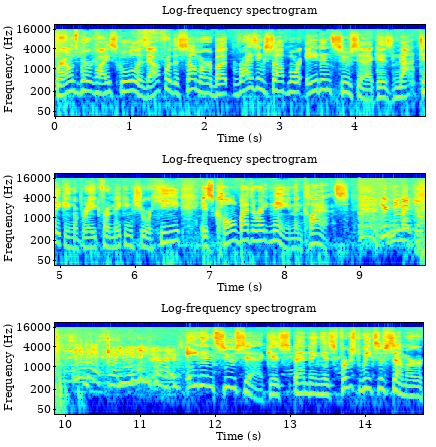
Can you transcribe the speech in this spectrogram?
Brownsburg High School is out for the summer, but rising sophomore Aiden Susek is not taking a break from making sure he is called by the right name in class. You're gonna be famous, Aiden Susek is spending his first weeks of summer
